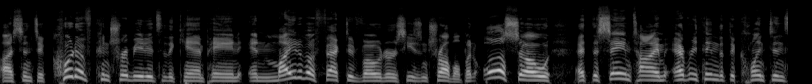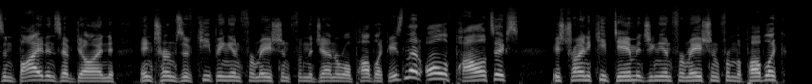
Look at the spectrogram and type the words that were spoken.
uh, since it could have contributed to the campaign and might have affected voters, he's in trouble. But also, at the same time, everything that the Clintons and Bidens have done in terms of keeping information from the general public, isn't that all of politics? Is trying to keep damaging information from the public?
